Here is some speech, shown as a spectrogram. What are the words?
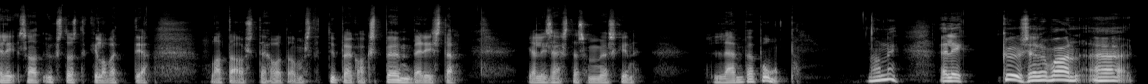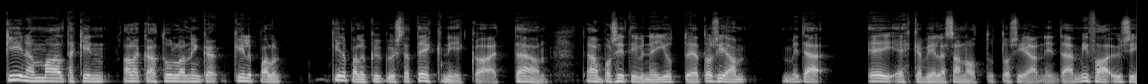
eli saat 11 kilowattia lataustehoa tuommoista Type 2 pömpelistä. Ja lisäksi tässä on myöskin lämpöpumppu. No niin, eli kyllä siellä vaan äh, Kiinan maaltakin alkaa tulla niin kilpailu, kilpailukykyistä tekniikkaa, että tämä on, tämä on positiivinen juttu ja tosiaan mitä ei ehkä vielä sanottu tosiaan, niin tämä MIFA 9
